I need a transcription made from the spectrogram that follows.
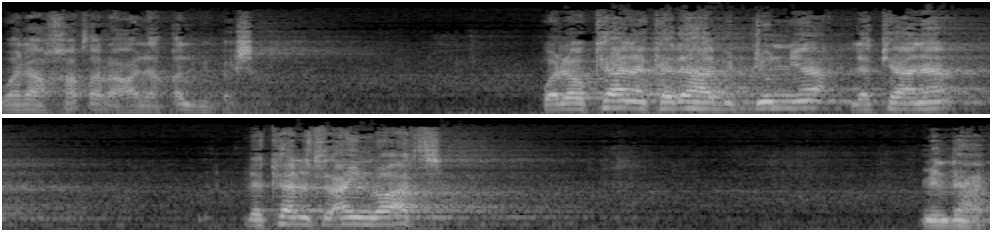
ولا خطر على قلب بشر. ولو كان كذهب الدنيا لكان لكانت العين رأت من ذهب.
